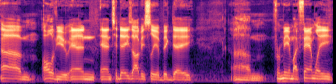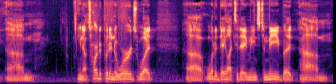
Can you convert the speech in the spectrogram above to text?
um, all of you. And and today's obviously a big day for me and my family. Um, you know, it's hard to put into words what uh, what a day like today means to me, but um,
